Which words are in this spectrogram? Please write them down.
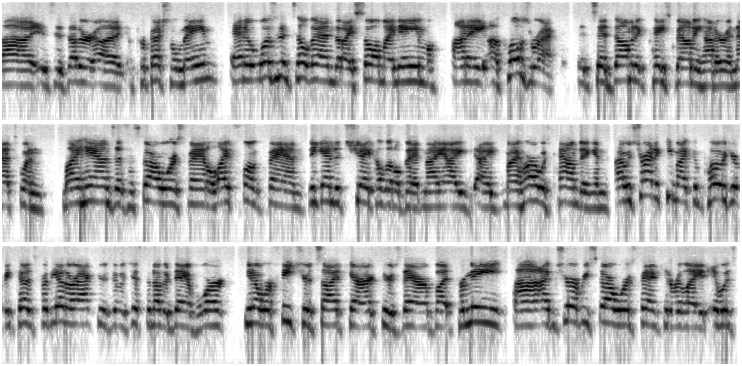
uh, is his other uh, professional name. And it wasn't until then that I saw my name on a, a clothes rack it said Dominic Pace Bounty Hunter, and that's when my hands, as a Star Wars fan, a lifelong fan, began to shake a little bit, and I, I, I, my heart was pounding, and I was trying to keep my composure because for the other actors, it was just another day of work. You know, we're featured side characters there, but for me, uh, I'm sure every Star Wars fan can relate. It was,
